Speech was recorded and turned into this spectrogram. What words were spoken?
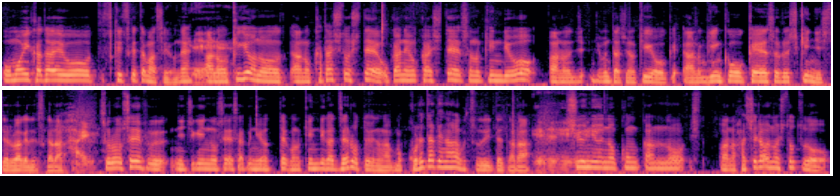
お重い課題を突きつけてますよね、ええ。あの企業のあの形としてお金を貸して、その金利をあのじ自分たちの企業をけあの銀行を経営する資金にしてるわけですから、はい。それを政府、日銀の政策によって、この金利がゼロというのが、もうこれだけ長く続いてたら、収入の根幹のしあの柱の一つを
